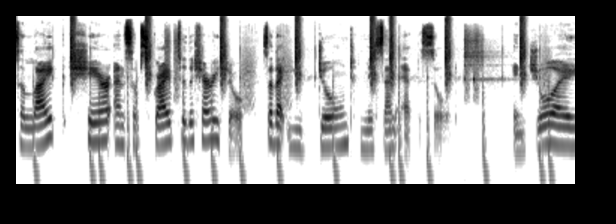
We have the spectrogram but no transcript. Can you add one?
to like, share, and subscribe to The Sheri Show so that you don't miss an episode. Enjoy.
